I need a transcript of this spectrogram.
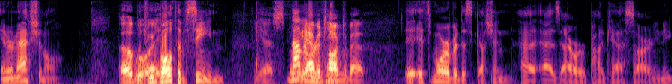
International, Oh which we both have seen. yes, but not we haven't talked review. about. It- It's more of a discussion, uh, as our podcasts are. You know, you,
